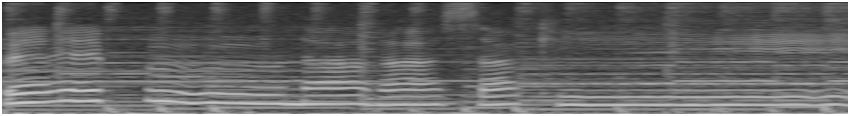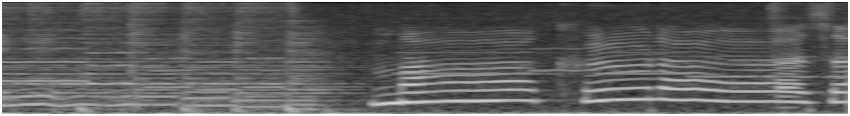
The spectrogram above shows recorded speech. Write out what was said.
別府長崎。枕崎。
